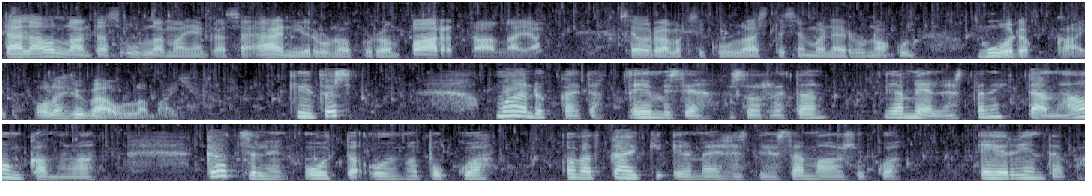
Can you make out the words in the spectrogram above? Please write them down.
Täällä ollaan taas Ulla-Maijan kanssa äänirunopuron partaalla ja seuraavaksi kuullaan sitten semmoinen runo kuin Muodokkaita. Ole hyvä Ulla-Maija. Kiitos. Muodokkaita ihmisiä sorretaan ja mielestäni tämä on kamalaa. Katselin uutta uimapukua. Ovat kaikki ilmeisesti samaa sukua. Ei rintava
